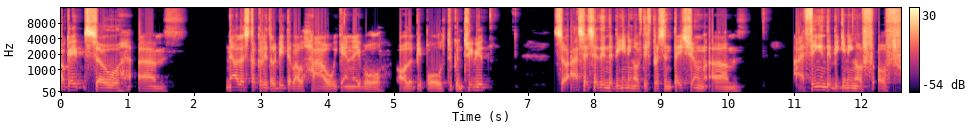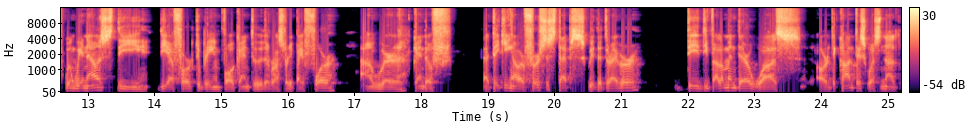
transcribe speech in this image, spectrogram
Okay, so um, now let's talk a little bit about how we can enable other people to contribute. So as I said in the beginning of this presentation, um, I think in the beginning of, of when we announced the, the effort to bring Vulkan to the Raspberry Pi 4, and we're kind of uh, taking our first steps with the driver, the development there was, or the context was not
